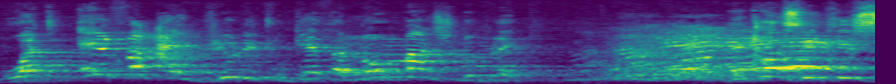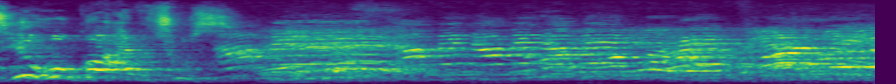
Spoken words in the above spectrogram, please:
whatever I build it together, no man should break. Because it is you who go and choose. Amen, amen, amen.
